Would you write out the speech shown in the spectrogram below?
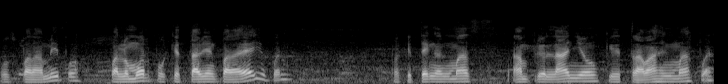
Pues para mí, pues, para lo mejor, porque está bien para ellos, pues, para que tengan más amplio el año, que trabajen más, pues,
